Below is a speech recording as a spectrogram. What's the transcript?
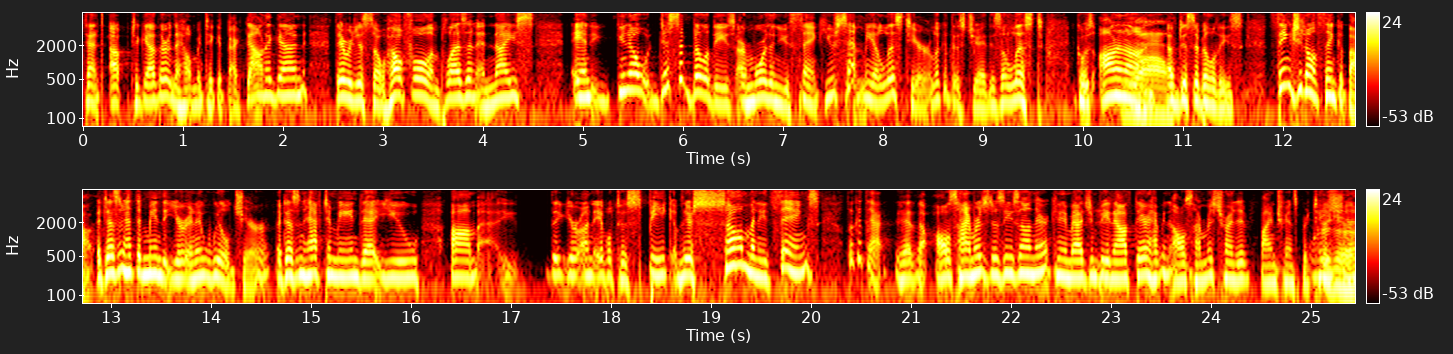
tent up together and they helped me take it back down again. They were just so helpful and pleasant and nice. And you know, disabilities are more than you think. You sent me a list here. Look at this, Jay. There's a list. It goes on and on wow. of disabilities. Things you don't think about. It doesn't have to mean that you're in a wheelchair. It doesn't have to mean that you um, that you're unable to speak. I mean, there's so many things. Look at that. It had the Alzheimer's disease on there. Can you imagine being out there having Alzheimer's, trying to find transportation? Is there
